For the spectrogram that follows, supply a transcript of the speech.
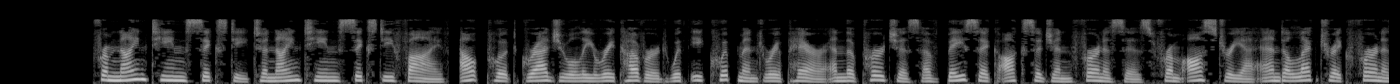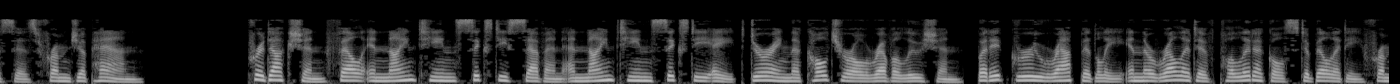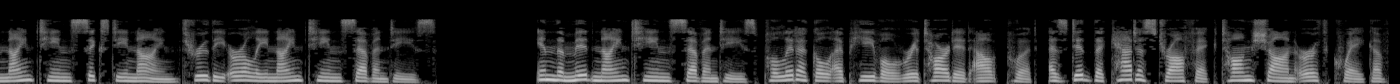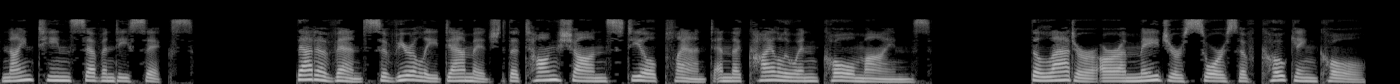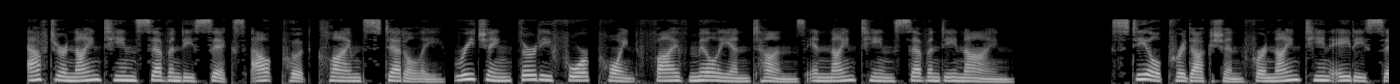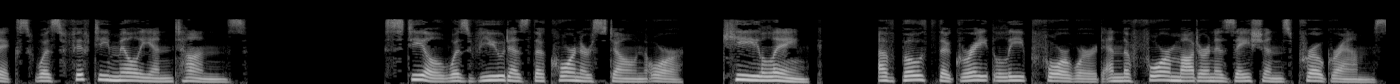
From 1960 to 1965, output gradually recovered with equipment repair and the purchase of basic oxygen furnaces from Austria and electric furnaces from Japan. Production fell in 1967 and 1968 during the Cultural Revolution, but it grew rapidly in the relative political stability from 1969 through the early 1970s. In the mid-1970s political upheaval retarded output, as did the catastrophic Tangshan earthquake of 1976. That event severely damaged the Tangshan steel plant and the Kailuan coal mines. The latter are a major source of coking coal. After 1976 output climbed steadily, reaching 34.5 million tons in 1979. Steel production for 1986 was 50 million tons. Steel was viewed as the cornerstone or key link of both the Great Leap Forward and the four modernizations programs.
